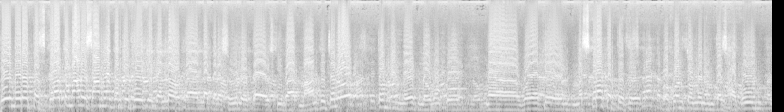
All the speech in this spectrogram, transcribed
یہ میرا تذکرہ تمہارے سامنے کرتے تھے کہ اللہ ہوتا ہے، اللہ کا رسول ہوتا ہے، اس کی بات مان کے چلو۔ تم ان نیک لوگوں کو گویا کہ مسکرہ کرتے تھے۔ وکن تم تضحکون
